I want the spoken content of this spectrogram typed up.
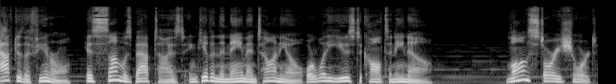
After the funeral, his son was baptized and given the name Antonio or what he used to call Tonino. Long story short,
